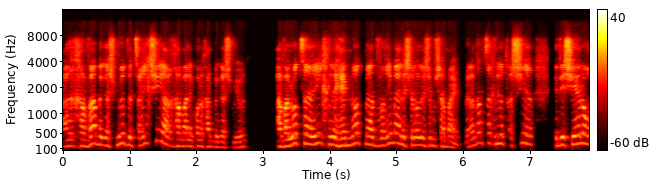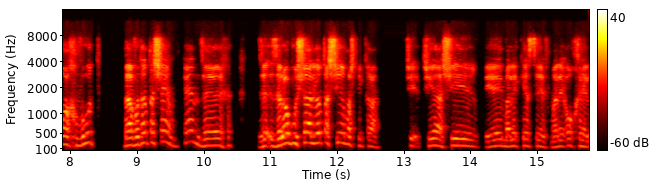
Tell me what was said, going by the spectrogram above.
הרחבה בגשמיות, וצריך שיהיה הרחבה לכל אחד בגשמיות, אבל לא צריך ליהנות מהדברים האלה שלא לשם שמיים. בן אדם צריך להיות עשיר כדי שיהיה לו רחבות בעבודת השם, כן? זה, זה, זה לא בושה להיות עשיר, מה שנקרא. שיהיה עשיר, תהיה מלא כסף, מלא אוכל,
